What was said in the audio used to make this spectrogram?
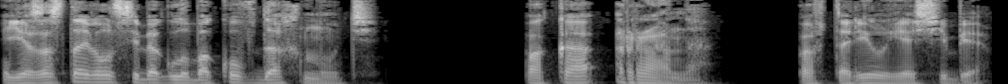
Я заставил себя глубоко вдохнуть. «Пока рано», — повторил я себе.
